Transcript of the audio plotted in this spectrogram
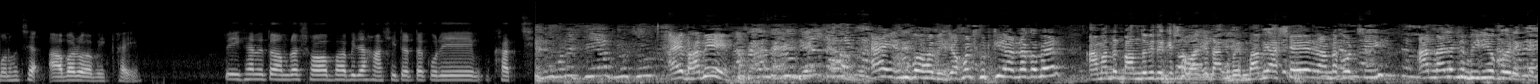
মনে হচ্ছে আবারও আমি খাই। তো এখানে তো আমরা সব ভাবিরা হাসি ঠাট্টা করে খাচ্ছি। এই ভাবি, এই রূপা ভাবি, যখন শুটকি রান্না করবেন, আমাদের বান্ধবীদেরকে সবাইকে ডাকবেন। ভাবি আসেন রান্না করছি। আর নাহলে একটা ভিডিও করে রেখেন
